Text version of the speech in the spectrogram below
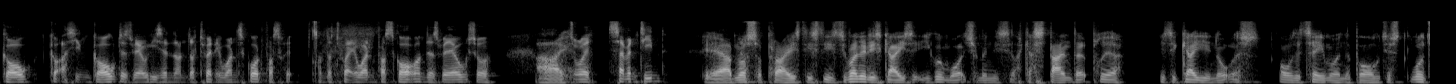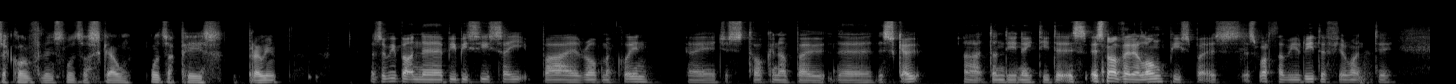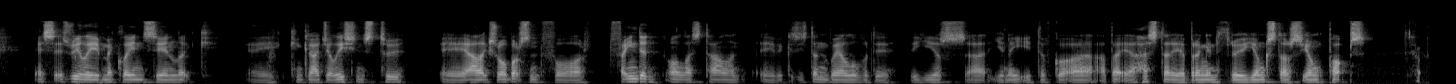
Gauld, got I seen Gauld as well. He's in the under twenty one squad for under twenty one for Scotland as well. So aye, he's only seventeen. Yeah, I'm not surprised. He's he's one of these guys that you go and watch him and he's like a standout player. He's a guy you notice all the time on the ball. Just loads of confidence, loads of skill, loads of pace. Brilliant. There's a wee bit on the BBC site by Rob McLean, uh, just talking about the the scout at Dundee United. It's it's not a very long piece, but it's it's worth a wee read if you want to it's, it's really McLean saying, look, uh, congratulations to uh, Alex Robertson for finding all this talent uh, because he's done well over the, the years at United. They've got a, a bit of a history of bringing through youngsters, young pups,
